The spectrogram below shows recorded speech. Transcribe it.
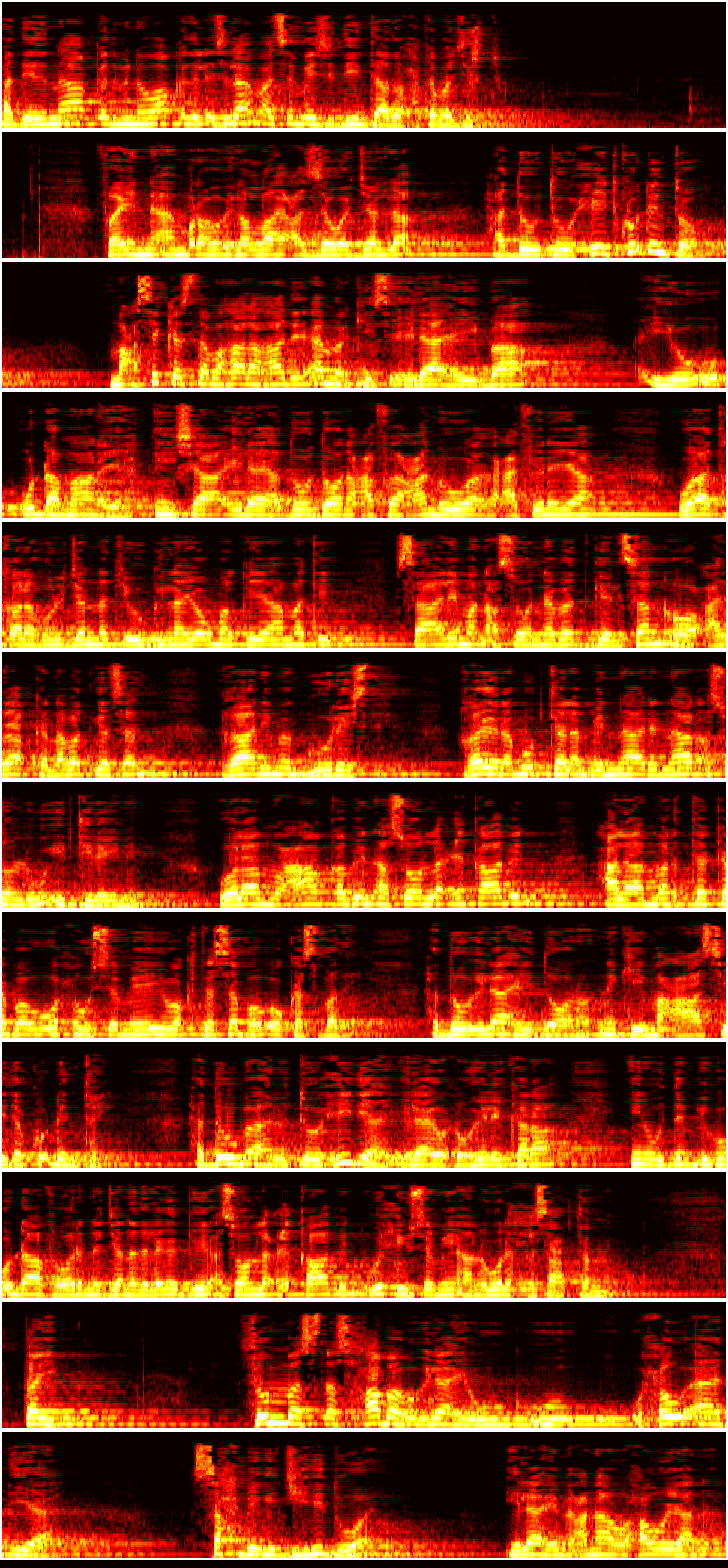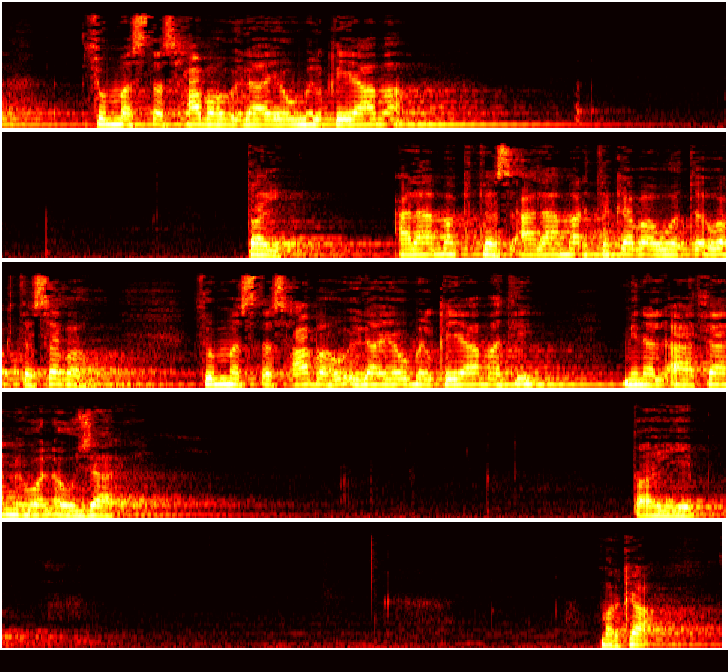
haddii naaqid min nawaaqid alislaam aad samaysid diintaada wax kama jirto. Fa ina amrahu ila allahi caza wajalla hadduu towxiid ku dhinto macsi kastaba ha lahaadee amarkiisa ilaahay baa iyuu u dhammaanaya. In shaaa ilaahay hadduu doono cafaa canhu waa cafinaya wa adkhalahu ljannati uu gelina yowma alqiyaamati. Saaliman asoo nabadgelsan oo cadaabka nabadgelsan haaniman guulaystay hayra mubtalan binnaari naar asoon lagu ibtilaynin. Walaa mucaaqabin asoon la ciqaabin. Calaa martakabahu wuxuu sameeyey waktasabahu u kasbaday. Hadduu ilaahay doono ninkii macaasida ku dhintay. Hadduuba ahlu towxiid yahay ilaahay wuxuu heli karaa inuu dembigu u dhaafo horena jannada laga geey asoon la ciqaabin wuxuu sameeyey aan lagula xisaabtanno ayib uma istasxabahu ilaahay wuxuu aadiyaa saxbiga jiidid waay. Ilaahay macnaha waxaa weyaan uma istasxabahu ilaa yowmi اlqiyaama ayb calaa ma irtakaba waktasabahu uma istasxabahu ilaa yowmi اlqiyaamati min alaahaami wاlawsaar ayib marka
